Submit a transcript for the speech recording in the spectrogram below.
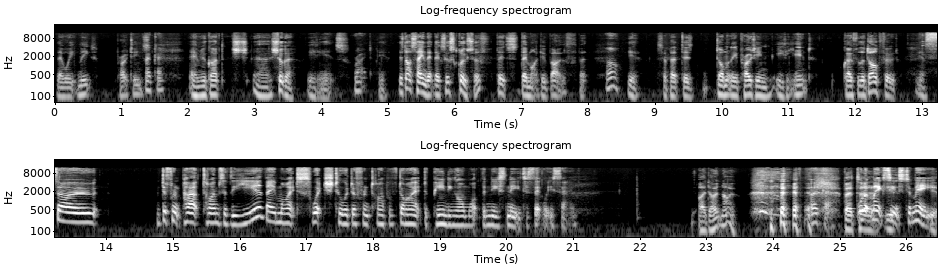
they will eat meat, proteins. Okay. And you've got sh- uh, sugar eating ants. Right. Yeah. It's not saying that that's exclusive. It's, they might do both, but Oh. yeah. So but there's dominantly protein eating ant. Go for the dog food. Yeah. So different part times of the year, they might switch to a different type of diet depending on what the nest needs. Is that what you're saying? I don't know. Okay. But, well, uh, it makes yeah, sense to me yeah.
